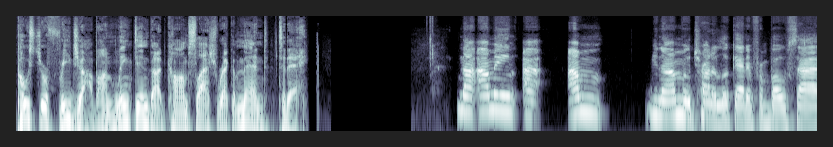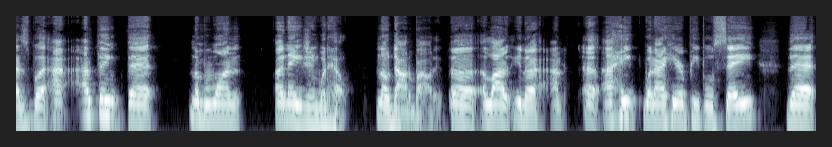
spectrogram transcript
Post your free job on LinkedIn.com slash recommend today. No, I mean, I I'm you know, I'm gonna try to look at it from both sides, but I, I think that number one, an agent would help. No doubt about it. Uh, a lot, of, you know, I, uh, I hate when I hear people say that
